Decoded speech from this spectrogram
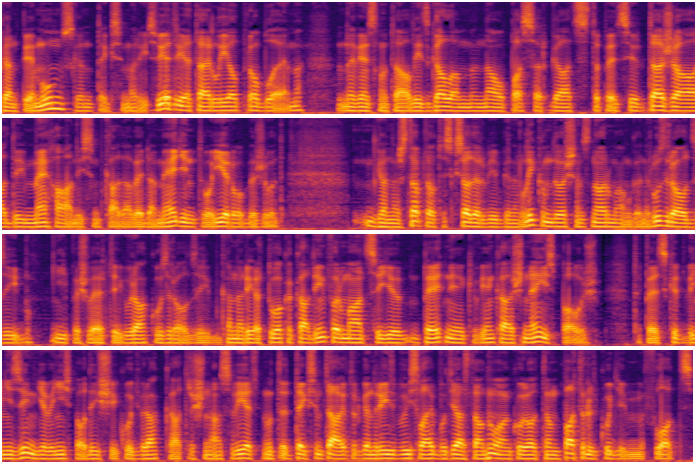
gan pie mums, gan teiksim, arī Zviedrijā tā ir liela problēma. Neviens no tā līdz galam nav pasargāts, tāpēc ir dažādi mehānismi, kādā veidā mēģina to ierobežot gan ar starptautisku sadarbību, gan ar likumdošanas normām, gan ar uzraudzību, īpaši vērtīgu vraku uzraudzību, gan arī ar to, ka kāda informācija pētnieki vienkārši neizpauž. Tāpēc, kad viņi zina, ja viņi izpaudīs šī kuģa vraka atrašanās vietu, nu, tad, teiksim, tā, tur gan arī visu laiku būtu jāstāv noankurotam patruļkuģim flotes.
